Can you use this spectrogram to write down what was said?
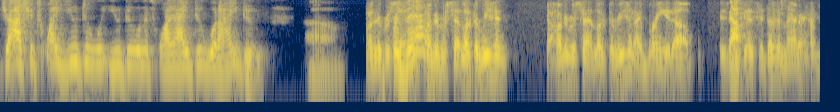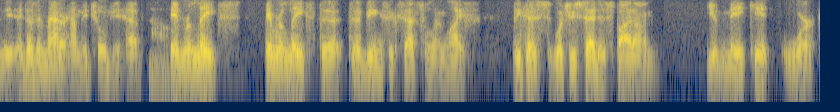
Josh. It's why you do what you do, and it's why I do what I do. Um, Hundred For them. Hundred percent. Look, the reason. hundred percent. Look, the reason I bring it up is Yeah. because it doesn't matter how many. It doesn't matter how many children you have. no. It relates. It relates to to being successful in life because what you said is spot on. You make it work.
